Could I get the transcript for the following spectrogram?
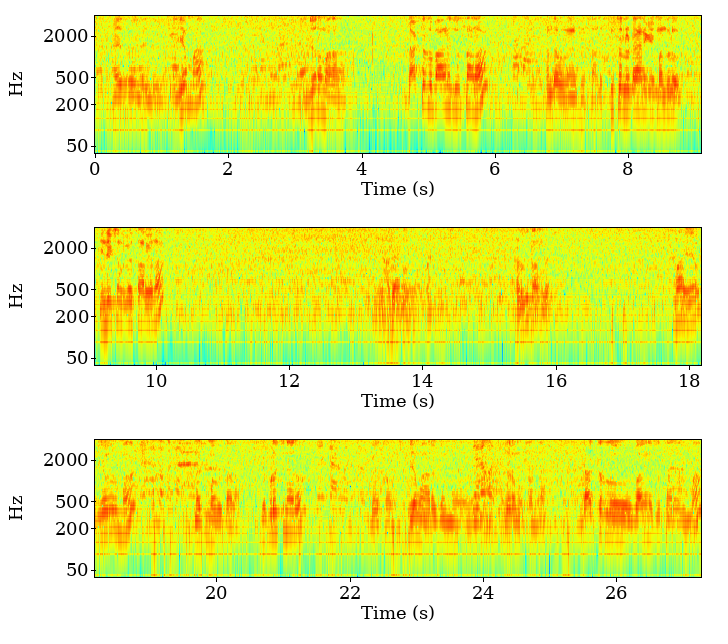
సార్. ఐదు రోజులు అయింది. ఏమ్మా? జ్వరమా? డాక్టర్లు బాగానే చూస్తారా? అంతా బాగానే చూస్తారు. సిస్టర్లు టయానికి మందులు ఇంజక్షన్లు వేస్తున్నారు కదా? అడుగుతాం కదా? మా ఎవరమ్మా నరసింహ గుట్టాల ఎప్పుడు వచ్చినారు? వేస్తాం వచ్చి. ఏం ఆరోగ్యం? జ్వరం వస్తుందా. డాక్టర్లు బాగానే చూస్తున్నారు కదమ్మా.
